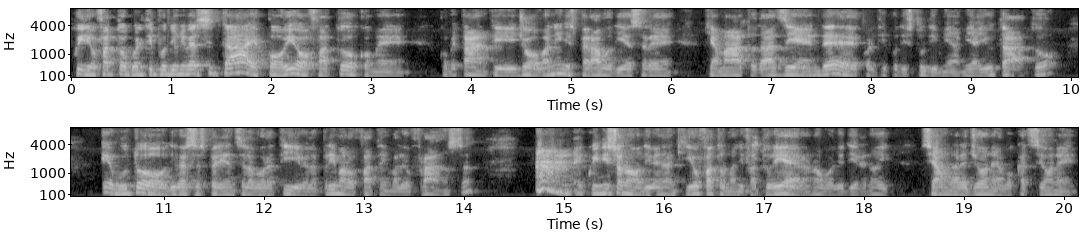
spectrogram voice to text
Quindi ho fatto quel tipo di università e poi ho fatto come, come tanti giovani, speravo di essere chiamato da aziende, quel tipo di studi mi ha, mi ha aiutato e ho avuto diverse esperienze lavorative. La prima l'ho fatta in Valeo France e quindi sono anch'io ho fatto il manifatturiero, no? voglio dire, noi siamo una regione a vocazione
